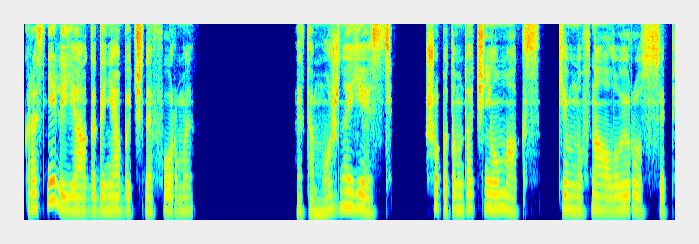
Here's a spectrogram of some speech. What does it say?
краснели ягоды необычной формы. «Это можно есть?» — шепотом уточнил Макс, кивнув на алую россыпь.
